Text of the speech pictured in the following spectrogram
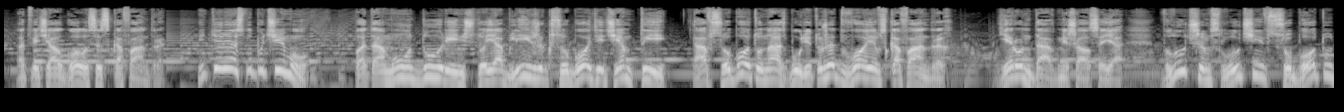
– отвечал голос из скафандра. «Интересно, почему?» «Потому, дурень, что я ближе к субботе, чем ты!» А в субботу нас будет уже двое в скафандрах. Ерунда, вмешался я. В лучшем случае в субботу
